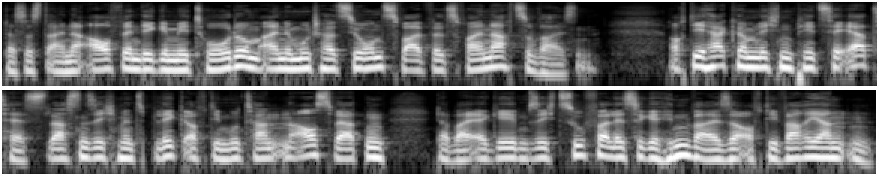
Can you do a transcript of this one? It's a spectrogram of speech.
Das ist eine aufwendige Methode, um eine Mutation zweifelsfrei nachzuweisen. Auch die herkömmlichen PCR-Tests lassen sich mit Blick auf die Mutanten auswerten. Dabei ergeben sich zuverlässige Hinweise auf die Varianten.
